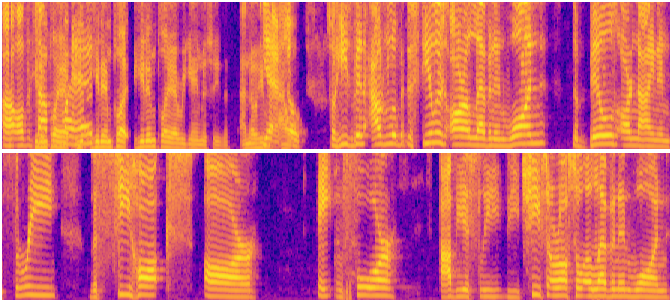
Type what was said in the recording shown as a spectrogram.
Uh, off the he top play. of my he- head, He, didn't play. He didn't play every game this season. I know he yeah, was out. so so he's been out a little bit. The Steelers are eleven and one. The Bills are nine and three. The Seahawks are eight and four. Obviously, the Chiefs are also eleven and one,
